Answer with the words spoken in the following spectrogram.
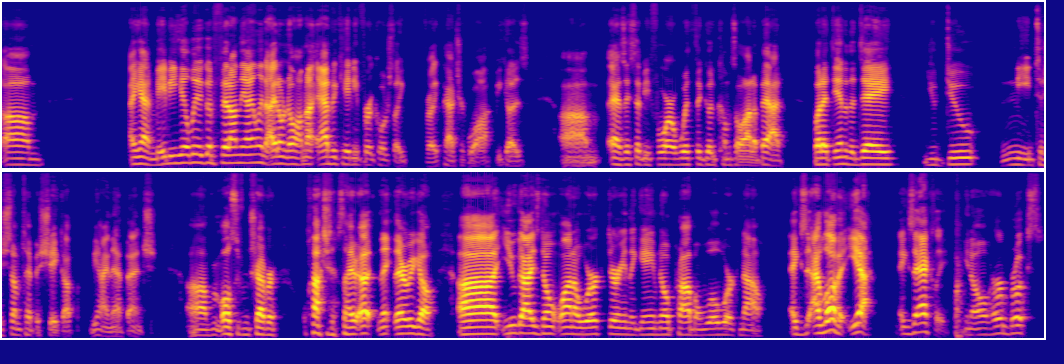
Um, again, maybe he'll be a good fit on the island. I don't know. I'm not advocating for a coach like for like Patrick Roy because, um, as I said before, with the good comes a lot of bad. But at the end of the day, you do need to some type of shakeup behind that bench. Um, also from Trevor, watch this. Uh, there we go. Uh, you guys don't want to work during the game? No problem. We'll work now. Ex- I love it. Yeah, exactly. You know, Herb Brooks,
